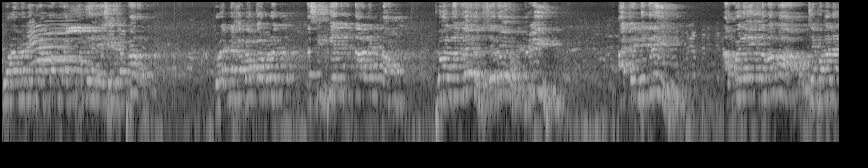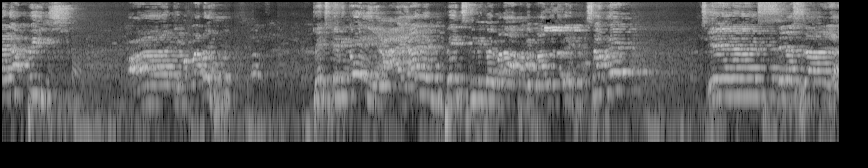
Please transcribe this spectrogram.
wala na rin nabanggat pa si Japar Kurang nakabangga mo na nasipyan ng talent ka. Ball number 03 at 23. Ang maliit na mama, sa pangalan nila, Prince. Ah, di maklaro. Prince ni Mikoy. Ayan, Prince ni Mikoy pala. Pagipalo na rin. Sabre! Cheers! Sinasala.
